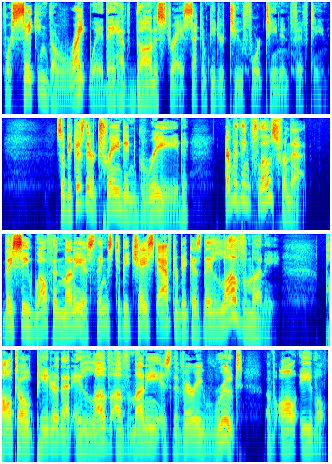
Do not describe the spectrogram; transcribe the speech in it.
Forsaking the right way, they have gone astray. 2 Peter 2 14 and 15. So, because they're trained in greed, everything flows from that. They see wealth and money as things to be chased after because they love money. Paul told Peter that a love of money is the very root of all evil.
